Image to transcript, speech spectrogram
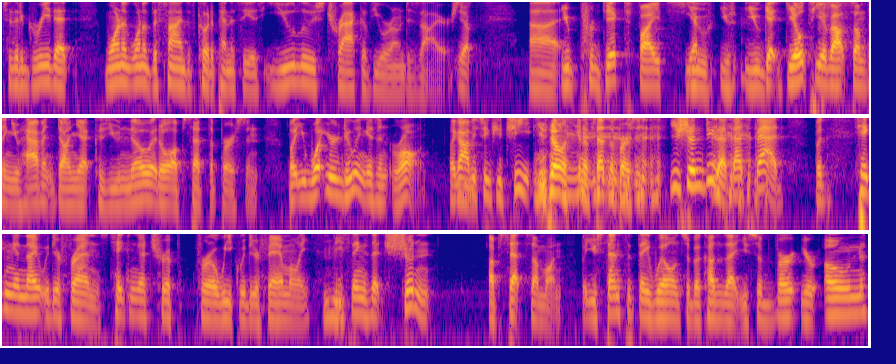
to the degree that one of one of the signs of codependency is you lose track of your own desires. Yep. Uh, You predict fights. Yep. You, you you get guilty about something you haven't done yet because you know it'll upset the person. But you, what you're doing isn't wrong. Like Mm-hmm. obviously, if you cheat, you know it's going to upset the person. You shouldn't do that. That's bad. But taking a night with your friends, taking a trip for a week with your family, Mm-hmm. these things that shouldn't upset someone, but you sense that they will, and so because of that, you subvert your own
